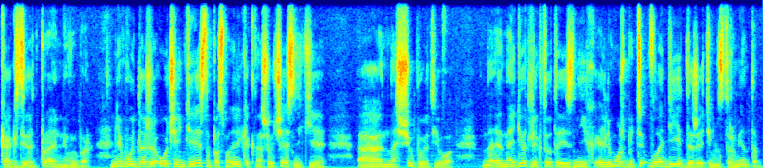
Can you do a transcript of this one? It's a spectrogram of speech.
как сделать правильный выбор. Мне будет даже очень интересно посмотреть, как наши участники э, нащупают его. Найдет ли кто-то из них, или, может быть, владеет даже этим инструментом,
